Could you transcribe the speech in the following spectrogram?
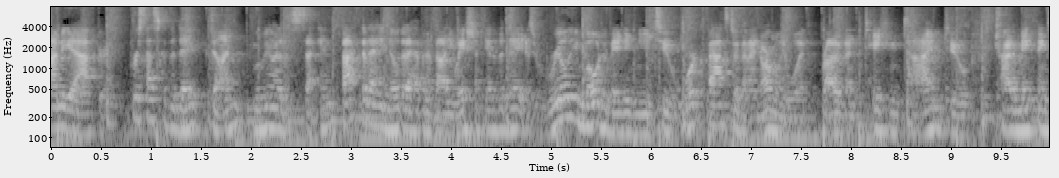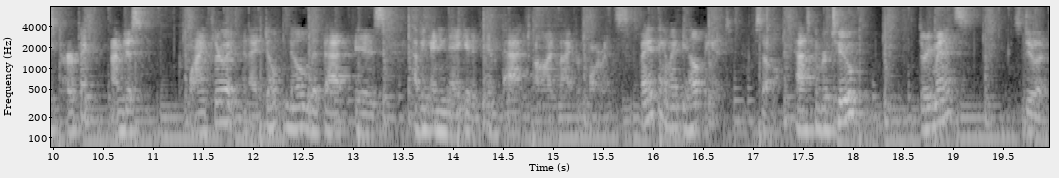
time to get after it. First task of the day, done. Moving on to the second. The fact that I know that I have an evaluation at the end of the day is really motivating me to work faster than I normally would, rather than taking time to try to make things perfect. I'm just flying through it, and I don't know that that is having any negative impact on my performance. If anything, I might be helping it. So, task number two, three minutes, do it.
